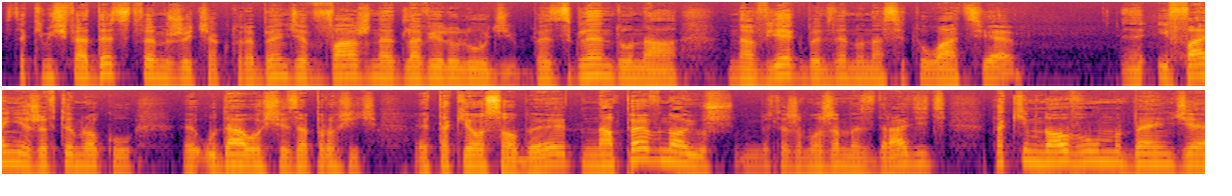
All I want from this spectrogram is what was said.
z takim świadectwem życia, które będzie ważne dla wielu ludzi, bez względu na, na wiek, bez względu na sytuację. I fajnie, że w tym roku e, udało się zaprosić e, takie osoby. Na pewno już myślę, że możemy zdradzić, takim nowum będzie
